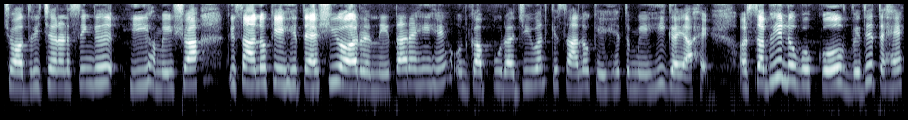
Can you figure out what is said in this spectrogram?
चौधरी चरण सिंह ही हमेशा किसानों के हितैषी और नेता रहे हैं। उनका पूरा जीवन किसानों के हित में ही गया है और सभी लोगों को विदित है,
